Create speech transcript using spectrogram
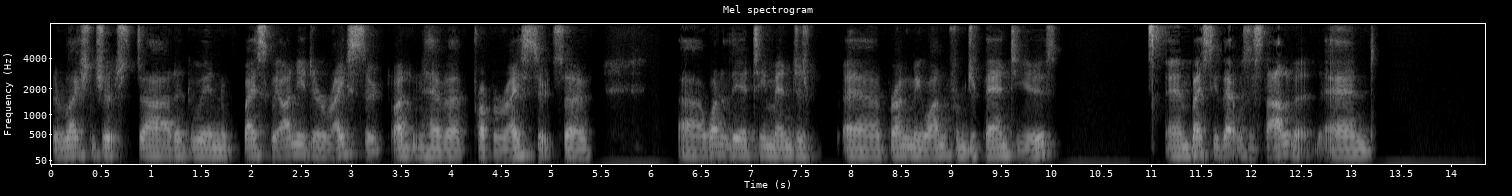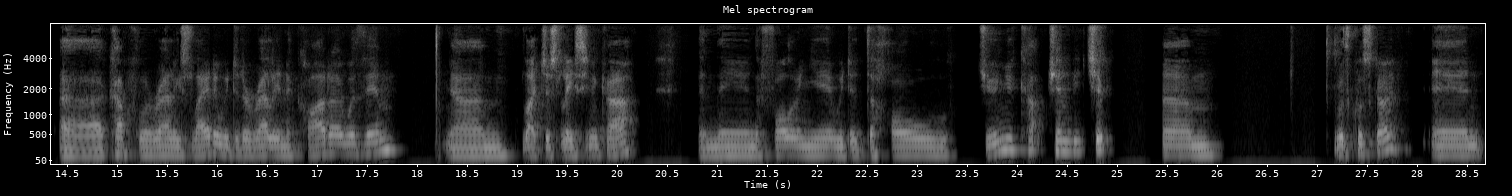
the relationship started when basically I needed a race suit. I didn't have a proper race suit. So uh, one of their team managers uh, brung me one from Japan to use. And basically that was the start of it. And uh, a couple of rallies later, we did a rally in Hokkaido with them, um, like just leasing a car. And then the following year, we did the whole Junior Cup Championship um, with Cusco, and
